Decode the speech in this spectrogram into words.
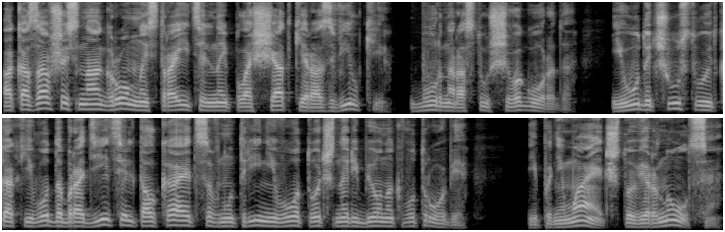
Оказавшись на огромной строительной площадке развилки, бурно растущего города, Иуда чувствует, как его добродетель толкается внутри него точно ребенок в утробе, и понимает, что вернулся,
